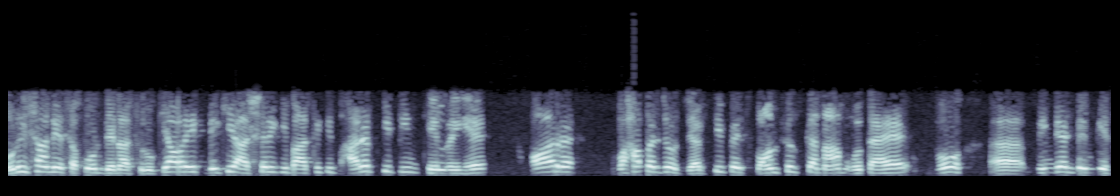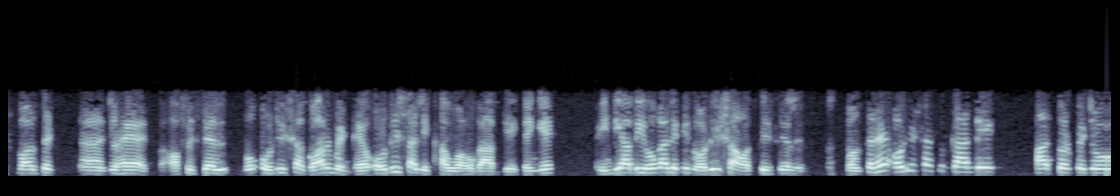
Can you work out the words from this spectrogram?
उड़ीसा ने सपोर्ट देना शुरू किया और एक देखिए आश्चर्य की बात है कि भारत की टीम खेल रही है और वहाँ पर जो जर्सी पे स्पॉन्सर्स का नाम होता है, वो इंडियन टीम के स्पॉन्सर जो है ऑफिशियल वो ओडिशा गवर्नमेंट है, ओडिशा लिखा हुआ होगा, आप देखेंगे। इंडिया भी होगा, लेकिन ओडिशा ऑफिशियल स्पॉन्सर है। ओडिशा सरकार ने, खासतौर पे जो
